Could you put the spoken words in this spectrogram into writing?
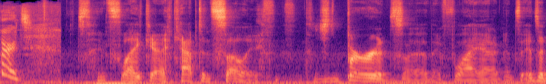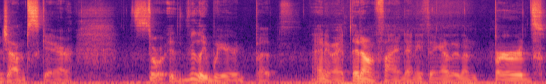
Birds. It's, it's like uh, Captain Sully. Just birds. Uh, they fly out. It's it's a jump scare. It's, it's really weird, but anyway, they don't find anything other than birds.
